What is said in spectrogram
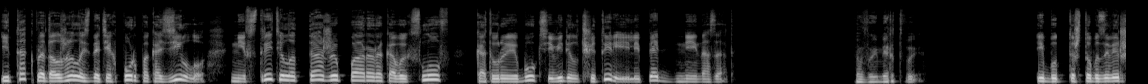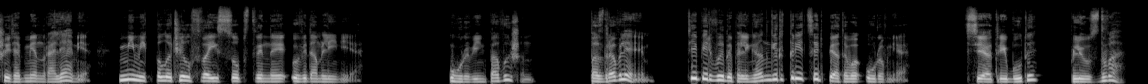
И так продолжалось до тех пор, пока Зиллу не встретила та же пара роковых слов, которые Бокси видел четыре или пять дней назад. «Вы мертвы», И будто чтобы завершить обмен ролями, Мимик получил свои собственные уведомления. Уровень повышен. Поздравляем! Теперь вы Доппельгангер 35 уровня. Все атрибуты — плюс 2.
